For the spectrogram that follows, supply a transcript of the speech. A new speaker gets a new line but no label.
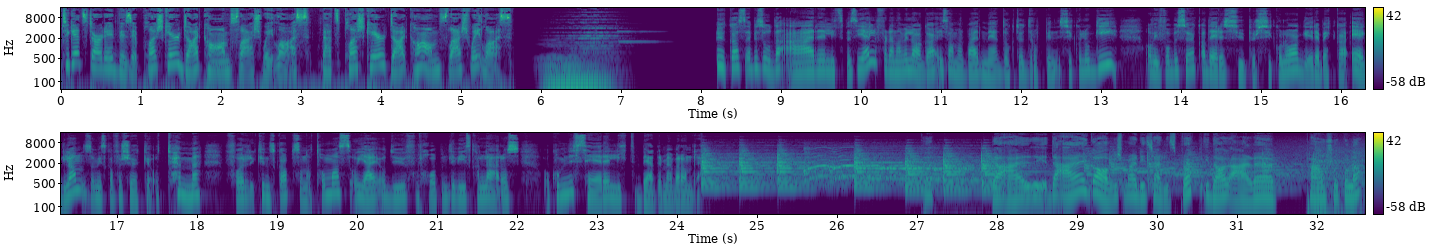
To get started, visit plushcare.com slash weight loss. That's plushcare.com slash weight loss.
Ukas episode er litt spesiell, for den har vi laga i samarbeid med Dr. Drop-In psykologi. Og vi får besøk av deres superpsykolog Rebekka Egeland, som vi skal forsøke å tømme for kunnskap, sånn at Thomas og jeg og du forhåpentligvis kan lære oss å kommunisere litt bedre med hverandre.
Det er, det er gaver som er ditt kjærlighetsspråk. I dag er det pain au chocolat.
